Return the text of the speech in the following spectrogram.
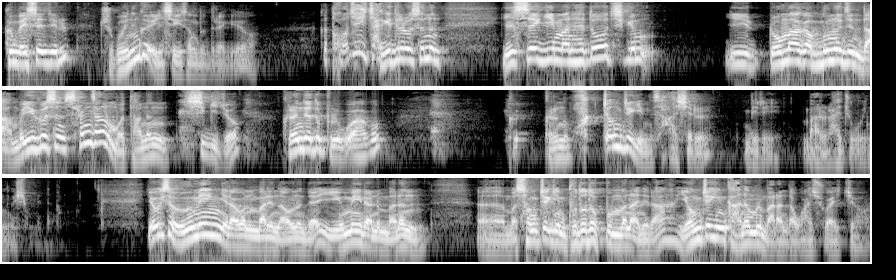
그 메시지를 주고 있는 거예요, 1세기 성도들에게요. 그러니까 도저히 자기들로서는 1세기만 해도 지금 이 로마가 무너진다. 뭐 이것은 상상을 못하는 시기죠. 그런데도 불구하고 그, 그런 확정적인 사실을 미리 말을 해주고 있는 것입니다. 여기서 음행이라고는 말이 나오는데 이 음행이라는 말은 어, 뭐 성적인 부도덕뿐만 아니라 영적인 간음을 말한다고 할 수가 있죠.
